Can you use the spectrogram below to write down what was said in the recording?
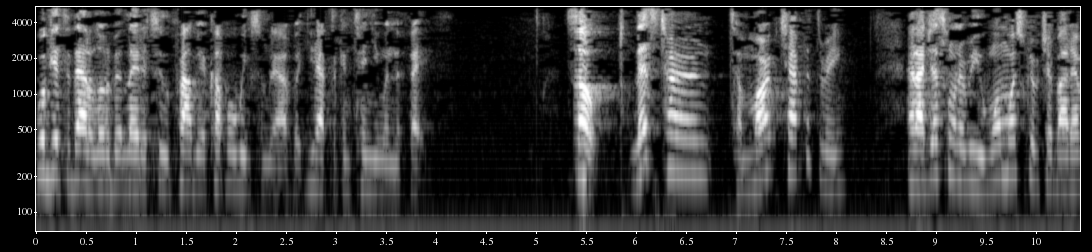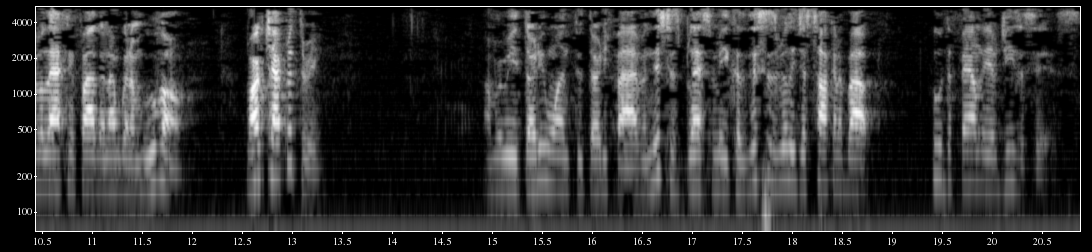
we'll get to that a little bit later, too, probably a couple of weeks from now, but you have to continue in the faith. So, let's turn to Mark chapter 3. And I just want to read one more scripture about everlasting Father, and I'm going to move on. Mark chapter 3. I'm going to read 31 through 35. And this just blessed me because this is really just talking about who the family of Jesus is.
